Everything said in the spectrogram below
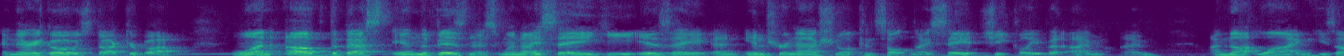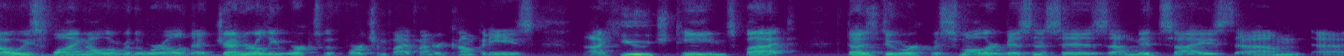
And there he goes, Dr. Bob, one of the best in the business. When I say he is a an international consultant, I say it cheekily, but I'm I'm I'm not lying. He's always flying all over the world. Uh, generally works with Fortune 500 companies, uh, huge teams, but does do work with smaller businesses, uh, mid-sized um, uh,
